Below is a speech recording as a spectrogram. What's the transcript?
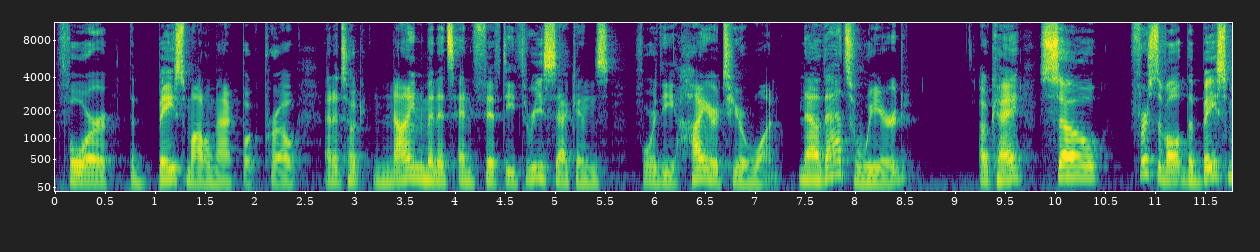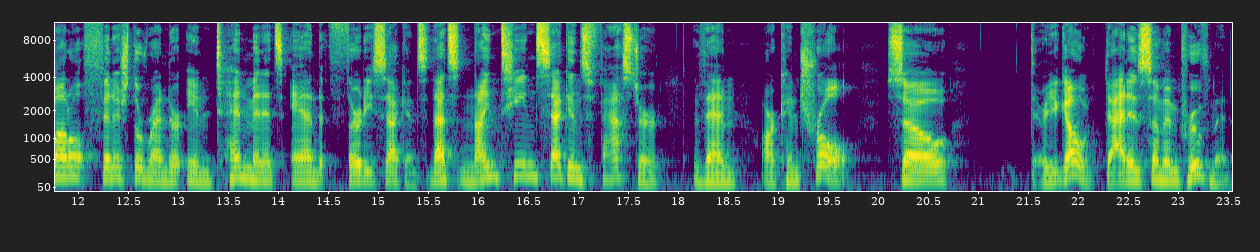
for the base model MacBook Pro, and it took 9 minutes and 53 seconds for the higher tier one. Now that's weird. Okay, so First of all, the base model finished the render in 10 minutes and 30 seconds. That's 19 seconds faster than our control. So there you go. That is some improvement.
